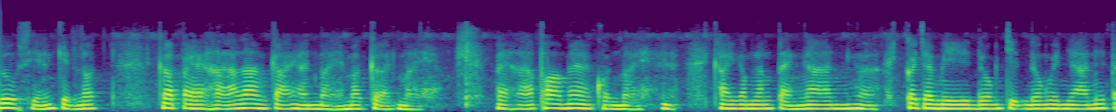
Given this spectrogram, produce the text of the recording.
รูปเสียงกลิ่นรสก็ไปหาร่างกายอันใหม่มาเกิดใหม่ ไปหาพ่อแม่คนใหม่ ใครกำลังแต่งงาน ก็จะมีดวงจิตดวงวิญญาณนี้ไป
